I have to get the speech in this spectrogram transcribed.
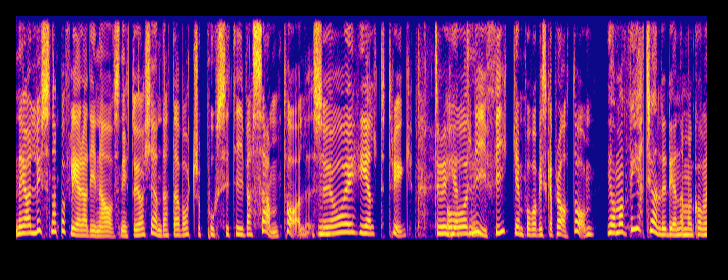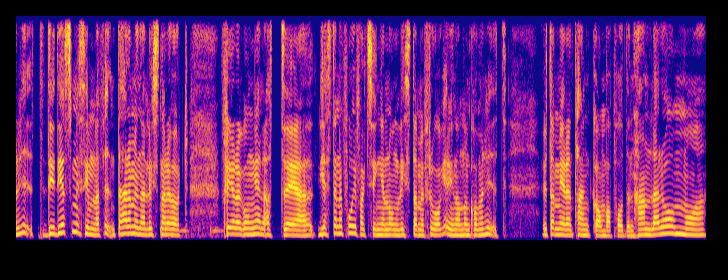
När jag har lyssnat på flera av dina avsnitt och jag kände att det har varit så positiva samtal. Så mm. jag är helt trygg. Du är helt och trygg. nyfiken på vad vi ska prata om. Ja man vet ju aldrig det när man kommer hit. Det är det som är så himla fint. Det här har mina lyssnare hört flera gånger. Att eh, gästerna får ju faktiskt ingen lång lista med frågor innan de kommer hit. Utan mer en tanke om vad podden handlar om och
